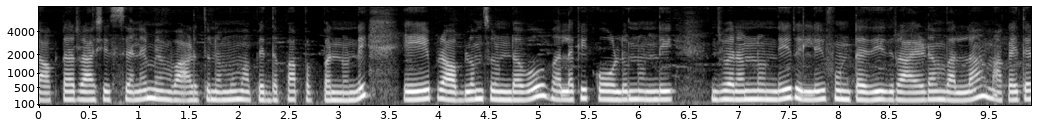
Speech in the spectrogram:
డాక్టర్ రాసిస్తేనే మేము వాడుతున్నాము మా పెద్ద పాపప్పటి నుండి. ఏ ప్రాబ్లమ్స్ ఉండవు. వాళ్ళకి కోల్డ్ నుండి జ్వరం నుండి రిలీఫ్ ఉంటుంది. ఇది రాయడం వల్ల మాకైతే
